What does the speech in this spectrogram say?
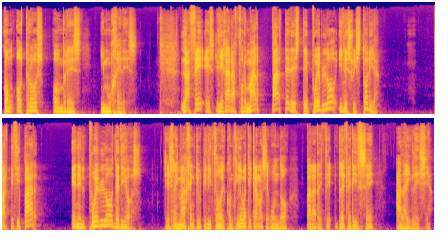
con otros hombres y mujeres. La fe es llegar a formar parte de este pueblo y de su historia. Participar en el pueblo de Dios, que es la imagen que utilizó el Concilio Vaticano II para referirse a la Iglesia.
